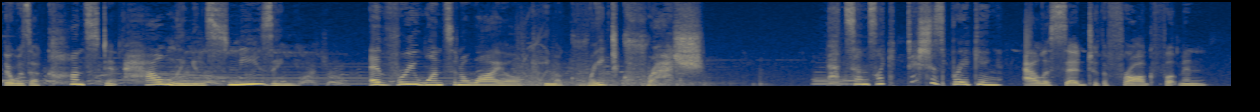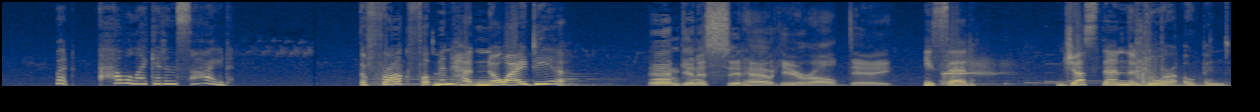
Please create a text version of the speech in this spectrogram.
There was a constant howling and sneezing. Every once in a while came a great crash. That sounds like dishes breaking. Alice said to the frog footman. But how will I get inside? The frog footman had no idea. I'm gonna sit out here all day. he said. Just then the door opened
